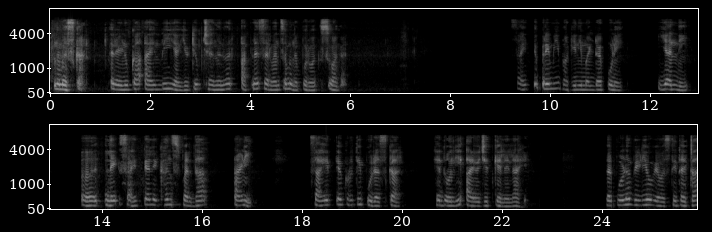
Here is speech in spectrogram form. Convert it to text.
नमस्कार. रेणुका आय एन बी या युट्यूब चॅनलवर आपल्या सर्वांचं मनपूर्वक स्वागत. साहित्यप्रेमी भगिनी मंडळ पुणे यांनी ले साहित्य लेखन स्पर्धा आणि साहित्य कृती पुरस्कार हे दोन्ही आयोजित केलेलं आहे. तर पूर्ण व्हिडिओ व्यवस्थित आहे का?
